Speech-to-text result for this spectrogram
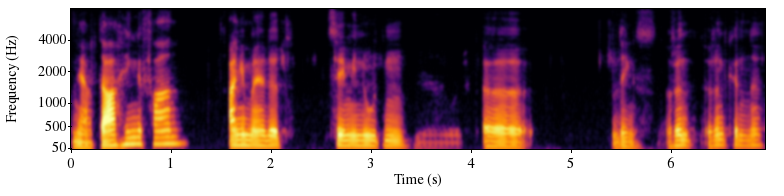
Ja, da hingefahren, angemeldet, 10 Minuten, äh, Dings, Rönt Röntgen, ne?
